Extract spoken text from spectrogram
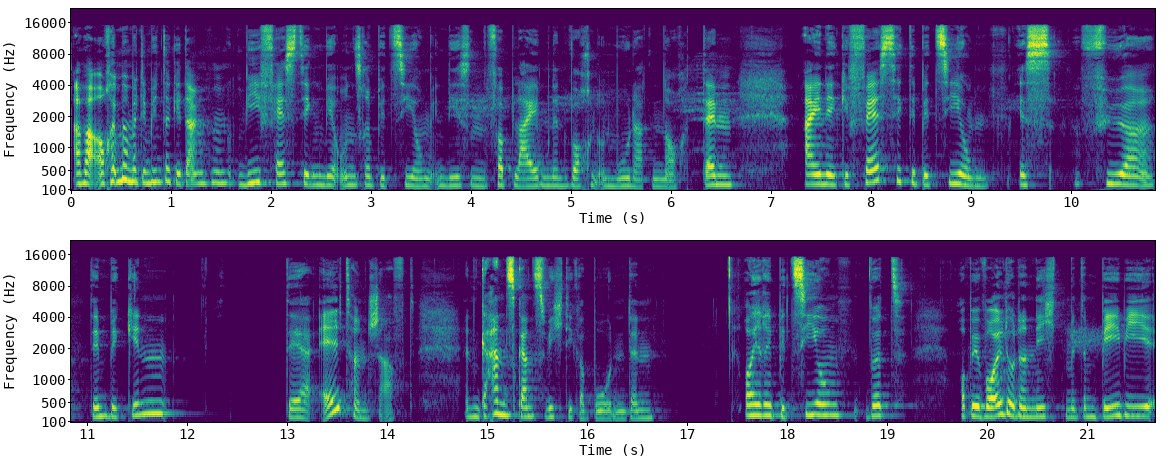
aber auch immer mit dem Hintergedanken, wie festigen wir unsere Beziehung in diesen verbleibenden Wochen und Monaten noch. Denn eine gefestigte Beziehung ist für den Beginn der Elternschaft ein ganz, ganz wichtiger Boden, denn eure Beziehung wird ob ihr wollt oder nicht, mit dem Baby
